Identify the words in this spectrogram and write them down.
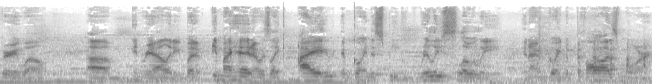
very well um, in reality. But in my head, I was like, I am going to speak really slowly, and I'm going to pause more.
